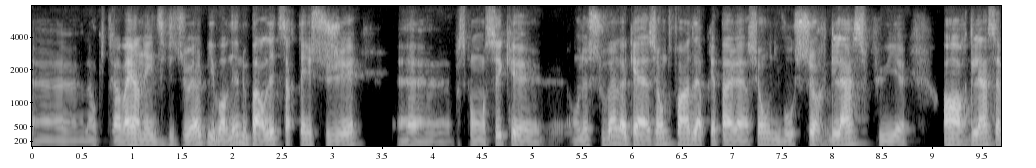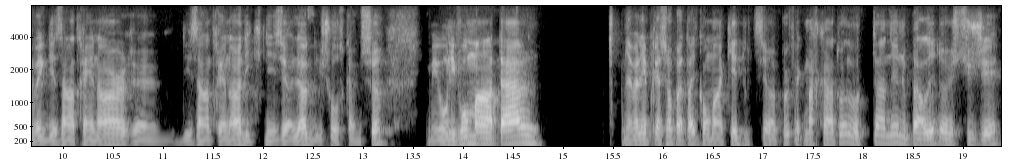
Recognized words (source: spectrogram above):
Euh, donc, il travaille en individuel. Puis il va venir nous parler de certains sujets parce qu'on sait qu'on a souvent l'occasion de faire de la préparation au niveau sur glace, puis hors glace avec des entraîneurs, des entraîneurs, des kinésiologues, des choses comme ça. Mais au niveau mental, on avait l'impression peut-être qu'on manquait d'outils un peu. Fait que Marc-Antoine va tout nous parler d'un sujet,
